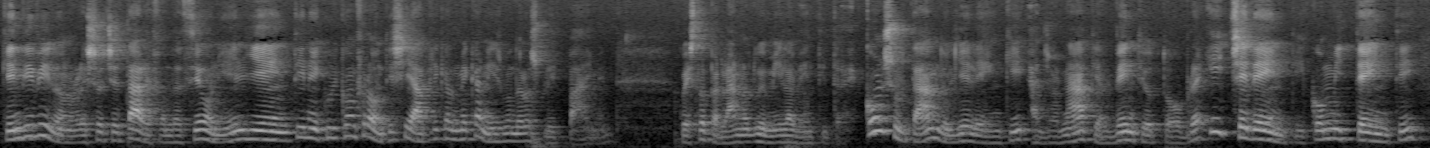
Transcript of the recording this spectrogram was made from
che individuano le società, le fondazioni e gli enti nei cui confronti si applica il meccanismo dello split payment. Questo per l'anno 2023. Consultando gli elenchi aggiornati al 20 ottobre, i cedenti, i committenti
